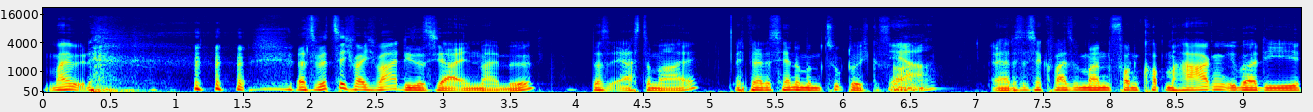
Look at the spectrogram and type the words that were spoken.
Malmö. das ist witzig, weil ich war dieses Jahr in Malmö, das erste Mal. Ich bin ja bisher nur mit dem Zug durchgefahren. Äh, das ist ja quasi, wenn man von Kopenhagen über die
